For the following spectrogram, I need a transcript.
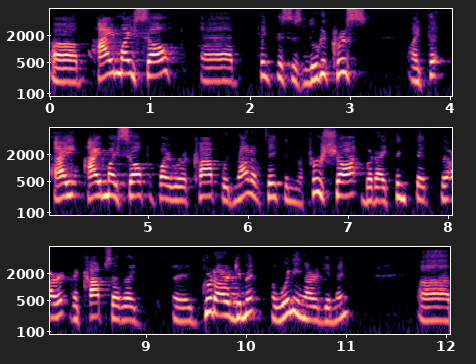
Uh, I myself uh, think this is ludicrous. I, th- I, I myself, if I were a cop, would not have taken the first shot, but I think that the, the cops have a, a good argument, a winning argument. Uh,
